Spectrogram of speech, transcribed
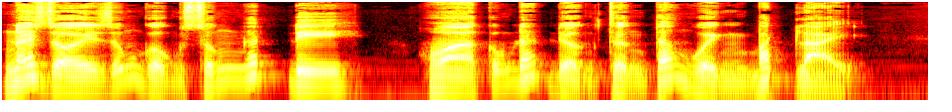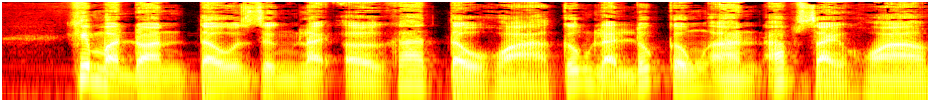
Nói rồi Dũng gục xuống ngất đi, Hòa cũng đã được Thượng tá Huỳnh bắt lại. Khi mà đoàn tàu dừng lại ở ga tàu Hòa cũng là lúc công an áp giải hòa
